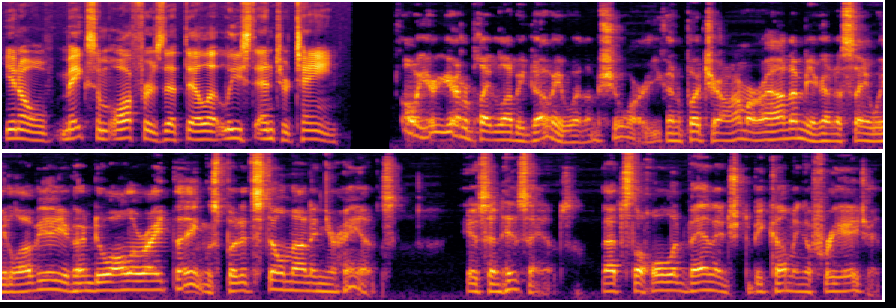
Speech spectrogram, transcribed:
you know make some offers that they'll at least entertain. Oh, you're, you're going to play lovey-dovey with them, sure. You're going to put your arm around them. You're going to say, we love you. You're going to do all the right things, but it's still not in your hands. It's in his hands. That's the whole advantage to becoming a free agent.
